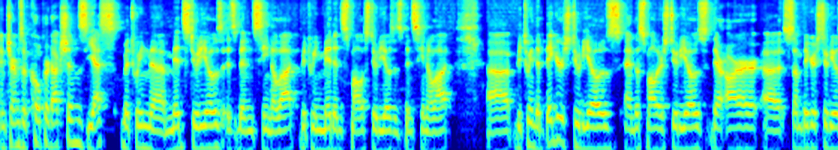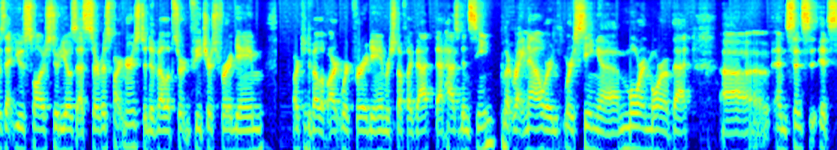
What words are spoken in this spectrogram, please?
in terms of co-productions, yes, between uh, mid studios, it's been seen a lot. Between mid and small studios, it's been seen a lot. Uh, between the bigger studios and the smaller studios, there are uh, some bigger studios that use smaller studios as service partners to develop certain features for a game or to develop artwork for a game or stuff like that. That has been seen, but right now we're we're seeing uh, more and more of that uh, and since it's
